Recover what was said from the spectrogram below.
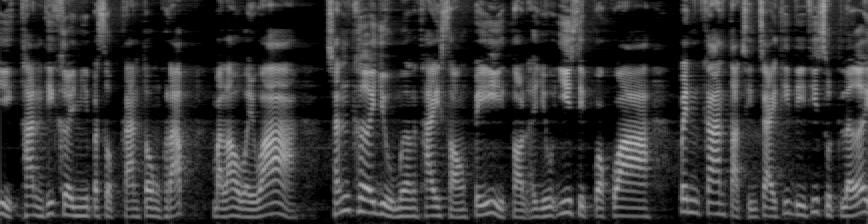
อีกท่านที่เคยมีประสบการณ์ตรงครับ มาเล่าไว้ว่า ฉันเคยอยู่เมืองไทย 2 ปี ตอนอายุ 20 กว่ากว่าๆ เป็นการตัดสินใจที่ดีที่สุดเลย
